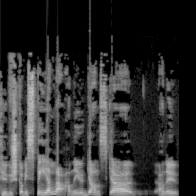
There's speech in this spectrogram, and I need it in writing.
hur ska vi spela? Han är ju ganska... Han är,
